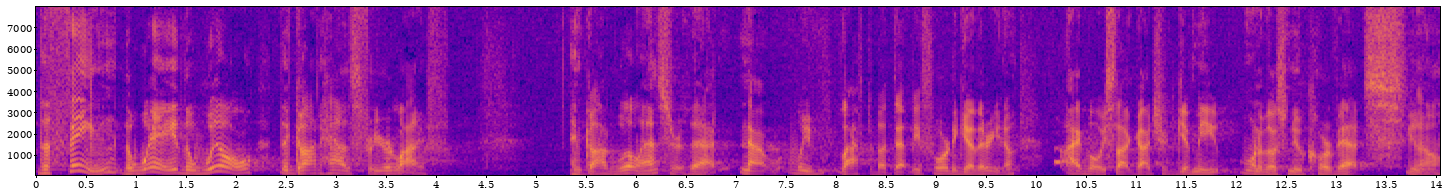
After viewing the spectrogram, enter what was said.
the thing, the way, the will that God has for your life, and God will answer that. Now, we've laughed about that before together, you know. I've always thought God should give me one of those new Corvettes, you know,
